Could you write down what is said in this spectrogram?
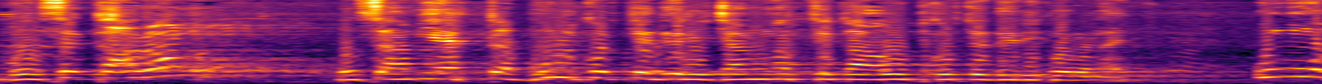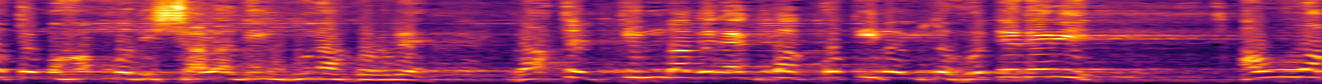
বলছে, কারণ? বলছে, আমি একটা ভুল করতে দেরি, জান্নাত থেকে আউট করতে দেরি করে নাই। উম্মতে মোহাম্মদী সারাদিন গুণা করবে। রাতের তিন ভাগের এক ভাগ অতিবাহিত হতে দেরি। আল্লাহ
